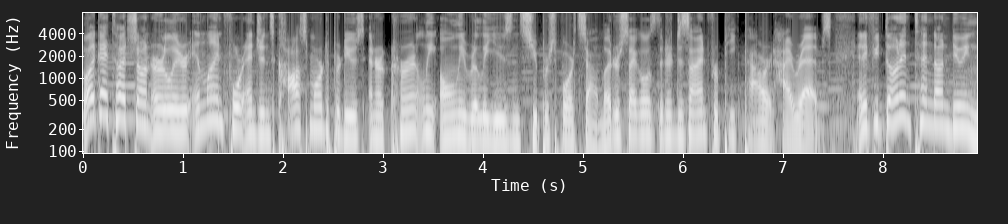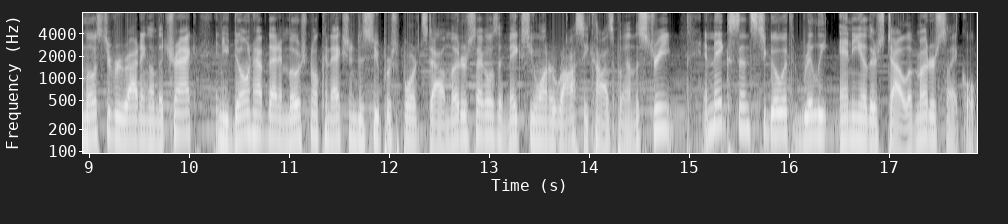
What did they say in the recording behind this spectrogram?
Like I touched on earlier, inline 4 engines cost more to produce and are currently only really used in super sport style motorcycles that are designed for peak power at high revs. And if you don't intend on doing most of your riding on the track and you don't have that emotional connection to super sport style motorcycles that makes you want to Rossi cosplay on the street, it makes sense to go with really any other style of motorcycle.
